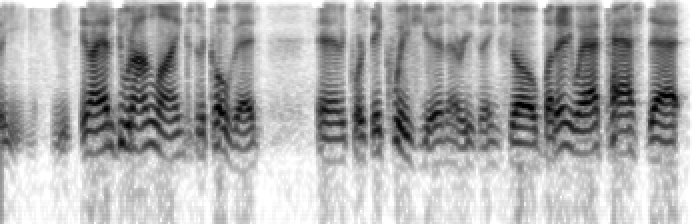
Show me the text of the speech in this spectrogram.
I had to do it online because of the COVID, and of course they quiz you and everything. So, but anyway, I passed that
